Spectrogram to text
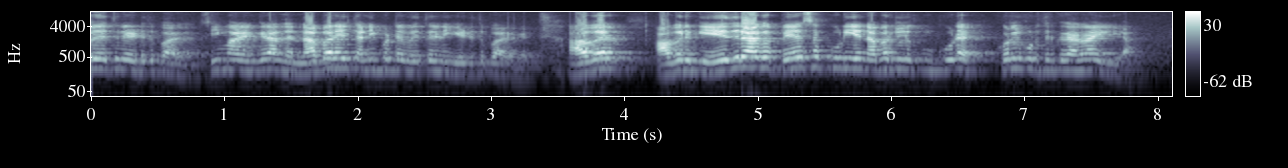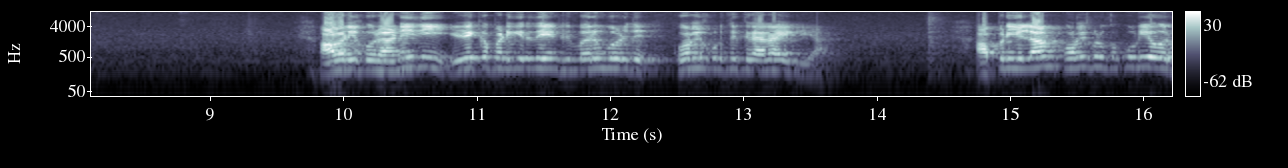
விதத்தில் எடுத்து பாருங்கள் சீமான் என்கிற அந்த நபரை தனிப்பட்ட விதத்தில் நீங்கள் எடுத்து பாருங்கள் அவர் அவருக்கு எதிராக பேசக்கூடிய நபர்களுக்கும் கூட குரல் கொடுத்துருக்கிறாரா இல்லையா? அவர்களுக்கு ஒரு அநீதி இழைக்கப்படுகிறது என்று வரும்பொழுது குரல் கொடுத்துருக்கிறாரா இல்லையா? அப்படியெல்லாம் குரல் கொடுக்கக்கூடிய ஒரு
